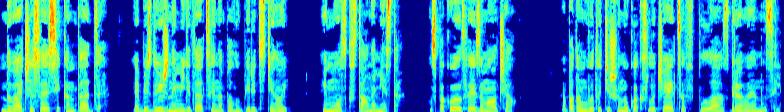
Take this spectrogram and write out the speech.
Два часа секантадзе, обездвиженной медитации на полу перед стеной, и мозг встал на место. Успокоился и замолчал. А потом в эту тишину, как случается, вплыла здравая мысль.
